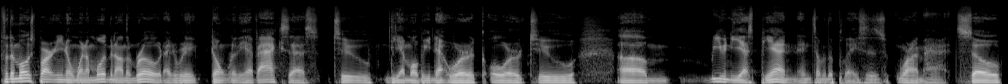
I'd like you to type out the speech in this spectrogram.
for the most part, you know, when I'm living on the road, I really don't really have access to the MLB network or to um, even ESPN in some of the places where I'm at. So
